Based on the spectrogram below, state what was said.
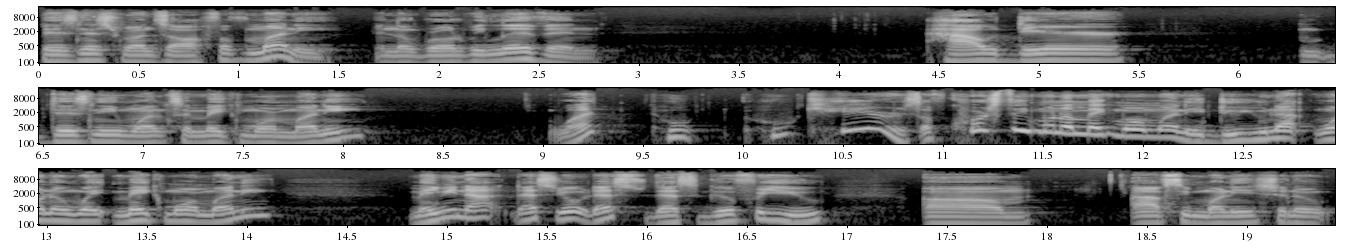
Business runs off of money in the world we live in. How dare Disney want to make more money? What? Who who cares? Of course they want to make more money. Do you not want to make more money? Maybe not. That's your that's that's good for you. Um, obviously, money shouldn't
